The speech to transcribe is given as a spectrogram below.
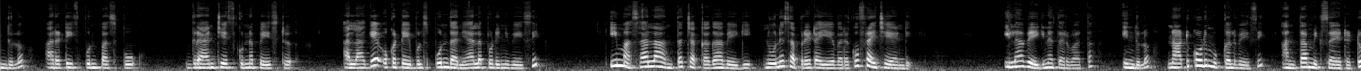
ఇందులో అర టీ స్పూన్ పసుపు గ్రైండ్ చేసుకున్న పేస్ట్ అలాగే ఒక టేబుల్ స్పూన్ ధనియాల పొడిని వేసి ఈ మసాలా అంతా చక్కగా వేగి నూనె సపరేట్ అయ్యే వరకు ఫ్రై చేయండి. ఇలా వేగిన తర్వాత ఇందులో నాటుకోడి ముక్కలు వేసి అంతా మిక్స్ అయ్యేటట్టు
